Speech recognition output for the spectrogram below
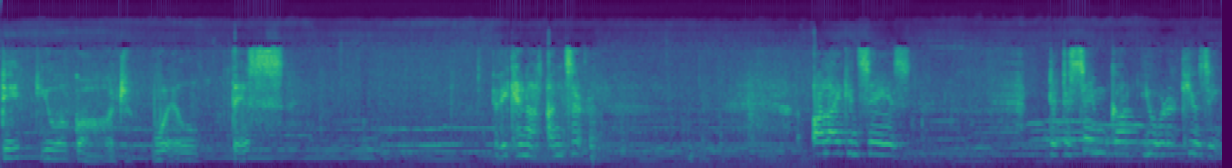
Did your God will this? We cannot answer. All I can say is that the same God you are accusing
